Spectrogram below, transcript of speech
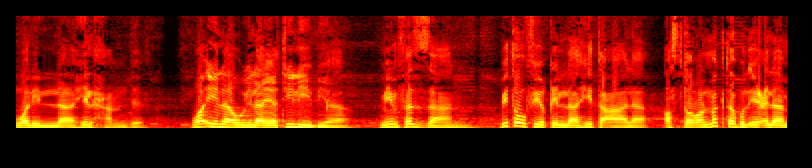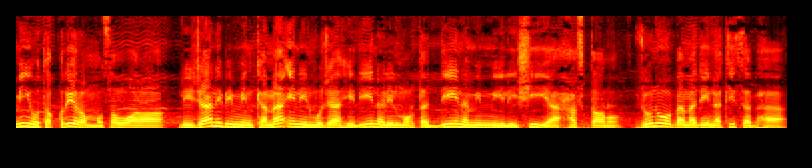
ولله الحمد. وإلى ولاية ليبيا. من فزان بتوفيق الله تعالى أصدر المكتب الإعلامي تقريرا مصورا لجانب من كمائن المجاهدين للمرتدين من ميليشيا حفتر جنوب مدينة سبها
